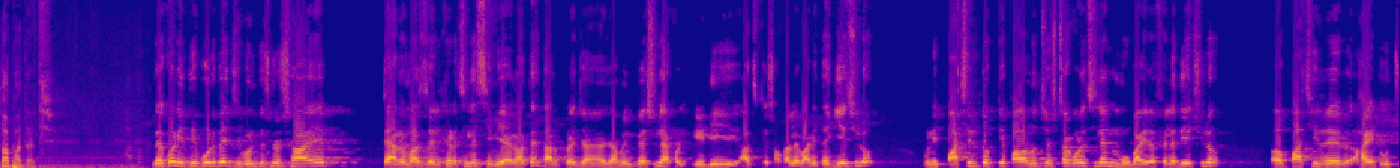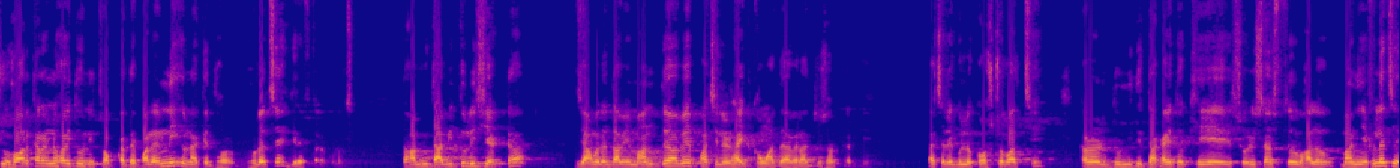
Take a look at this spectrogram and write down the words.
তফাৎ আছে। দেখুন, ইতিপূর্বে জীবন কৃষ্ণ সাহেব তেরো মাস জেল খেটেছিলেন সিবিআইয়ের হাতে, তারপরে জামিন পেয়েছিল, এখন ইডি আজকে সকালে বাড়িতে গিয়েছিল। উনি পাঁচিল টপকে পালানোর চেষ্টা করেছিলেন মোবাইলে ফেলে দিয়েছিল। পাঁচিলের হাইট উঁচু হওয়ার কারণে হয়তো উনি চপকাতে পারেননি ওনাকে ধরেছে, গ্রেফতার করেছে। তো আমি দাবি তুলেছি একটা, যে আমাদের দাবি মানতে হবে, পাঁচিলের হাইট কমাতে হবে রাজ্য সরকারকে। তাছাড়া এগুলো কষ্ট পাচ্ছে। কারণ দুর্নীতির টাকায় তো খেয়ে শরীর স্বাস্থ্য ভালো বানিয়ে ফেলেছে,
